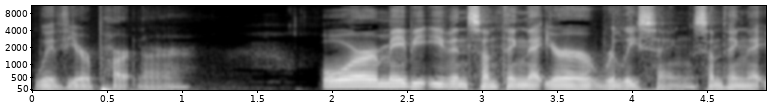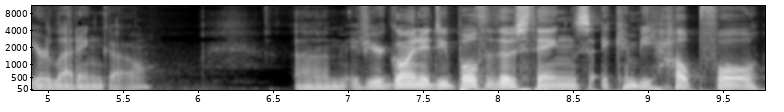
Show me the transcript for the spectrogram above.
with your partner, or maybe even something that you're releasing, something that you're letting go. Um, if you're going to do both of those things, it can be helpful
